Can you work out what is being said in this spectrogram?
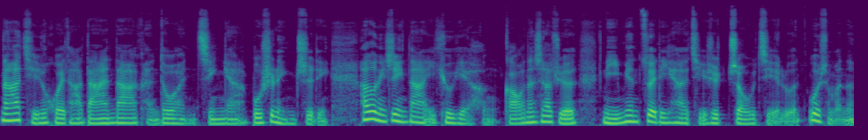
那他其实回答答案，大家可能都会很惊讶，不是林志玲。他说林志玲当然 EQ 也很高，但是他觉得里面最厉害的其实是周杰伦。为什么呢？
